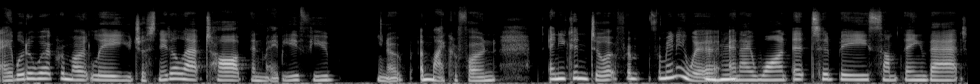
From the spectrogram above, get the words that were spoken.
able to work remotely. You just need a laptop and maybe a few, you know, a microphone and you can do it from from anywhere. Mm-hmm. And I want it to be something that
